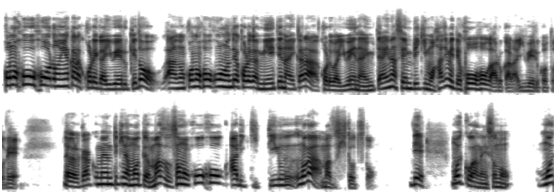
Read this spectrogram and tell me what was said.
この方法論やからこれが言えるけど、あの、この方法論ではこれが見えてないからこれは言えないみたいな線引きも初めて方法があるから言えることで、だから学問的なものってのはまずその方法ありきっていうのがまず一つと。で、もう一個はね、その、もう、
